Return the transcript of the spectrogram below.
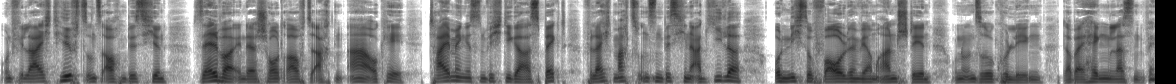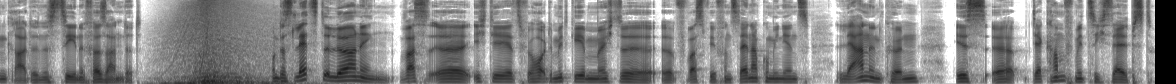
und vielleicht hilft es uns auch ein bisschen, selber in der Show drauf zu achten. Ah, okay, Timing ist ein wichtiger Aspekt. Vielleicht macht es uns ein bisschen agiler und nicht so faul, wenn wir am Rand stehen und unsere Kollegen dabei hängen lassen, wenn gerade eine Szene versandet. Und das letzte Learning, was äh, ich dir jetzt für heute mitgeben möchte, äh, was wir von Stand-up-Comedians lernen können, ist äh, der Kampf mit sich selbst.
